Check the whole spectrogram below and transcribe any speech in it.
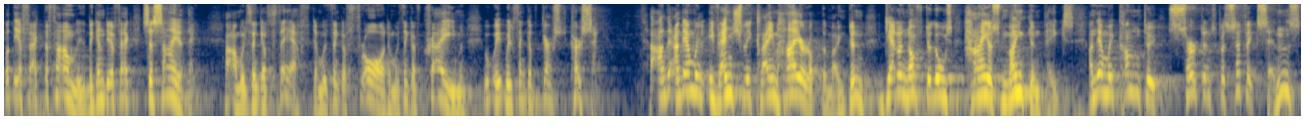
but they affect the family. They begin to affect society. And we'll think of theft, and we'll think of fraud, and we'll think of crime, and we'll think of cursing. And, and then we'll eventually climb higher up the mountain, get enough to those highest mountain peaks, and then we come to certain specific sins,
